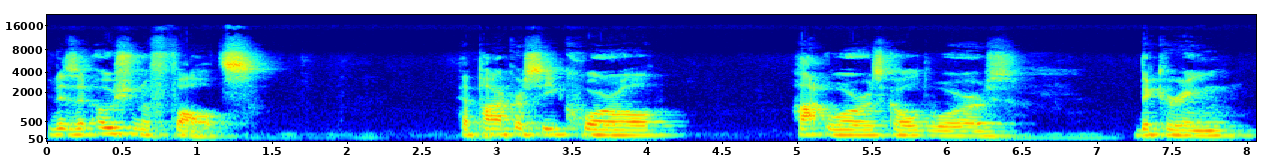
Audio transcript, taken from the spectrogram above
It is an ocean of faults. Hypocrisy, quarrel, hot wars, cold wars, bickering,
